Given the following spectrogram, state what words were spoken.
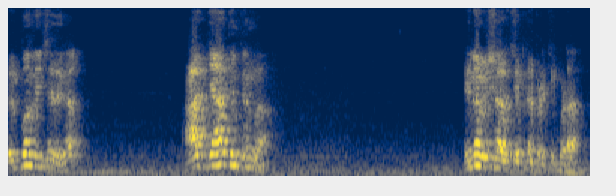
పెంపొందించేదిగా ఆధ్యాత్మికంగా ఎన్నో విషయాలు చెప్పినప్పటికీ కూడా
